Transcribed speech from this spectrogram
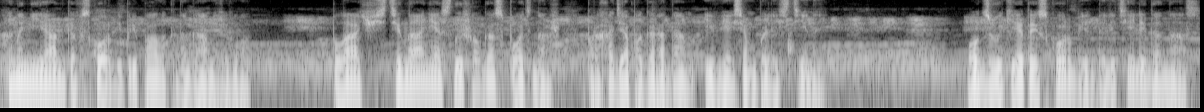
Хананиянка в скорби припала к ногам Его. Плач, стенание слышал Господь наш, проходя по городам и весям Палестины. Отзвуки этой скорби долетели до нас.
